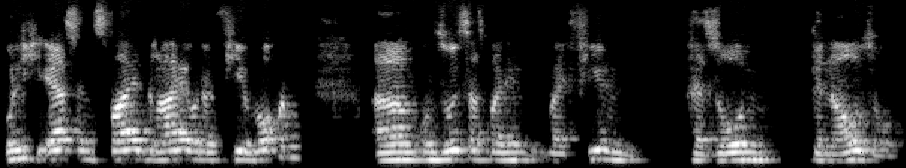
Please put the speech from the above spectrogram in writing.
und nicht erst in zwei, drei oder vier Wochen. Ähm, und so ist das bei, den, bei vielen Personen genauso.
